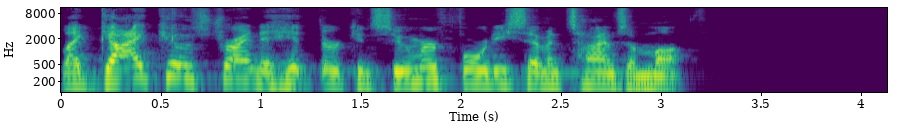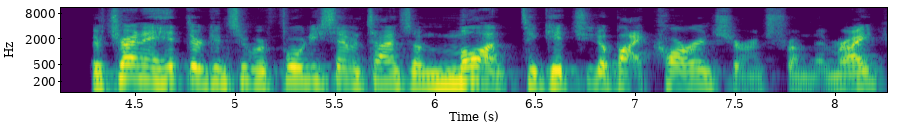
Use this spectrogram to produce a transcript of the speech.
Like Geico's trying to hit their consumer 47 times a month. They're trying to hit their consumer 47 times a month to get you to buy car insurance from them, right?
